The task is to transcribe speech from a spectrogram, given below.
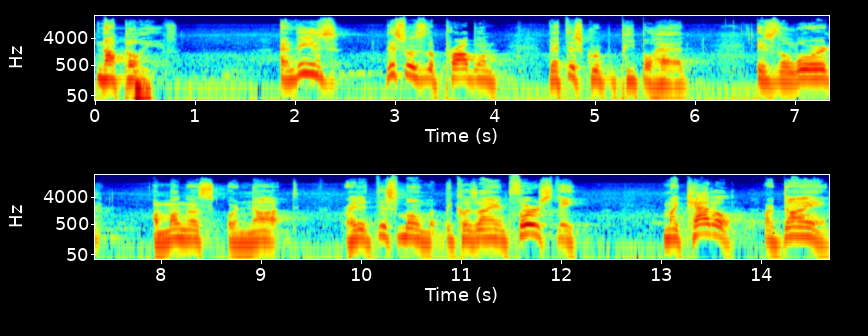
not believe. And these, this was the problem that this group of people had. Is the Lord among us or not? Right at this moment, because I am thirsty. My cattle are dying.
